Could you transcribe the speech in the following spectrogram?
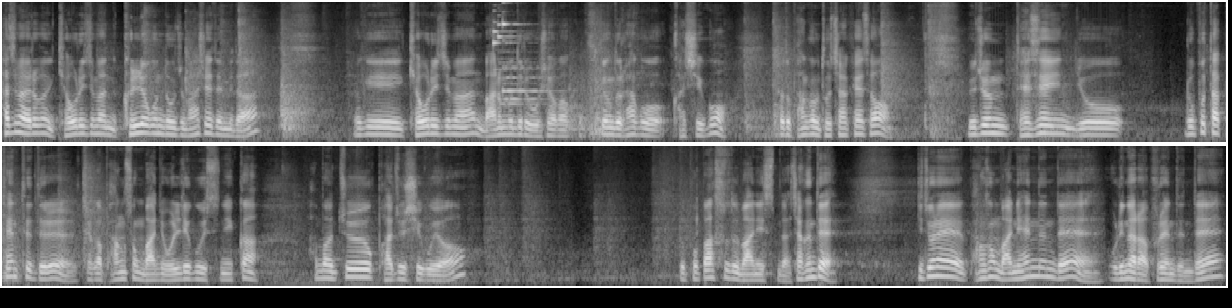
하지만 여러분 겨울이지만 근력 운동 좀 하셔야 됩니다. 여기 겨울이지만 많은 분들이 오셔갖고 구경들 하고 가시고 저도 방금 도착해서 요즘 대세인 요 루프탑 텐트들 제가 방송 많이 올리고 있으니까 한번 쭉 봐주시고요. 루프 박스들 많이 있습니다. 자 근데 기존에 방송 많이 했는데 우리나라 브랜드인데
